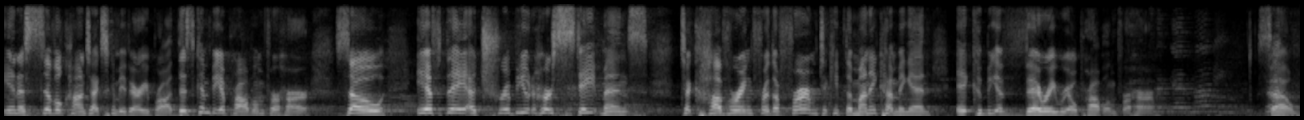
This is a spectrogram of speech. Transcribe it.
in a civil context can be very broad. This can be a problem for her. So if they attribute her statements to covering for the firm to keep the money coming in, it could be a very real problem for her. So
